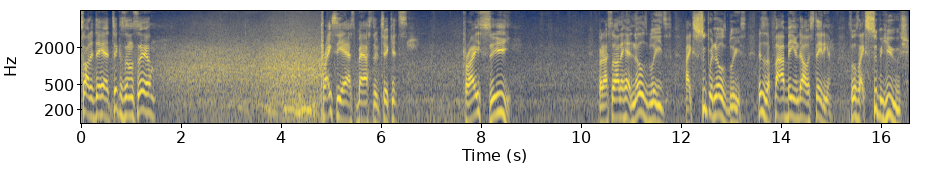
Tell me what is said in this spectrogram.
saw that they had tickets on sale. Pricey ass bastard tickets. Pricey. But I saw they had nosebleeds, like super nosebleeds. This is a $5 billion stadium, so it's like super huge.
